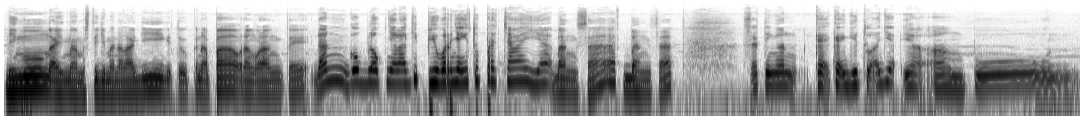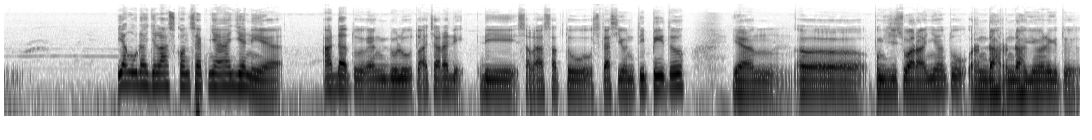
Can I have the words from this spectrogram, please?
bingung aing mah mesti gimana lagi gitu. Kenapa orang-orang teh? Dan gobloknya lagi viewernya itu percaya. Bangsat bangsat. Settingan kayak kayak gitu aja. Ya ampun. Yang udah jelas konsepnya aja nih ya. Ada tuh yang dulu tuh acara di di salah satu stasiun TV itu yang uh, pengisi suaranya tuh rendah-rendah gimana gitu.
